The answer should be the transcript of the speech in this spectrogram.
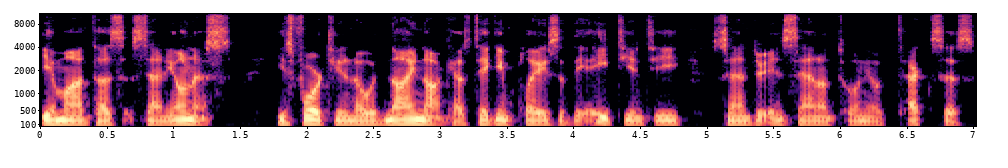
Eimantas Stanionis. He's 14 0 with nine knockouts taking place at the AT&T Center in San Antonio, Texas.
